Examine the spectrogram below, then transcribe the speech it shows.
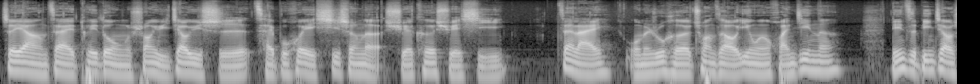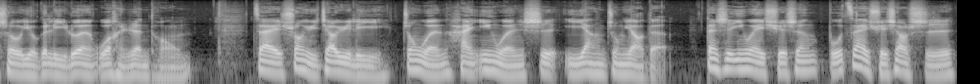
这样在推动双语教育时，才不会牺牲了学科学习。再来，我们如何创造英文环境呢？林子斌教授有个理论，我很认同。在双语教育里，中文和英文是一样重要的。但是因为学生不在学校时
